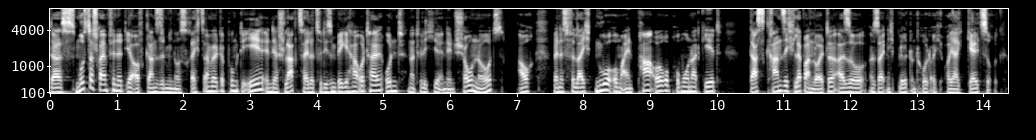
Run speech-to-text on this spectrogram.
Das Musterschreiben findet ihr auf gansel-rechtsanwälte.de in der Schlagzeile zu diesem BGH-Urteil und natürlich hier in den Show Notes. Auch wenn es vielleicht nur um ein paar Euro pro Monat geht, das kann sich läppern, Leute. Also seid nicht blöd und holt euch euer Geld zurück.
